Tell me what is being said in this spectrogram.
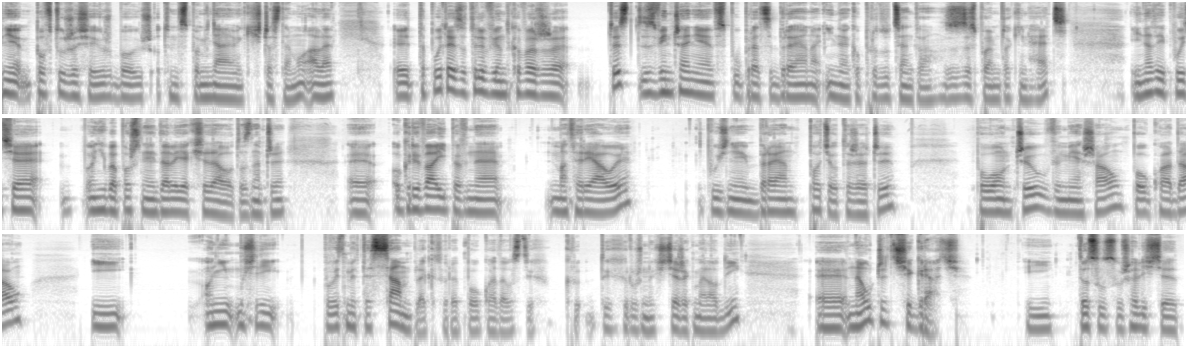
Pewnie powtórzę się już, bo już o tym wspominałem jakiś czas temu, ale y, ta płyta jest o tyle wyjątkowa, że to jest zwieńczenie współpracy Briana Ino jako producenta z zespołem Talking Heads. I na tej płycie oni chyba poszli najdalej jak się dało, to znaczy y, ogrywali pewne materiały, później Brian pociął te rzeczy, połączył, wymieszał, poukładał i oni musieli, powiedzmy, te sample, które poukładał z tych, tych różnych ścieżek melodii, e, nauczyć się grać. I to, co usłyszeliście,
